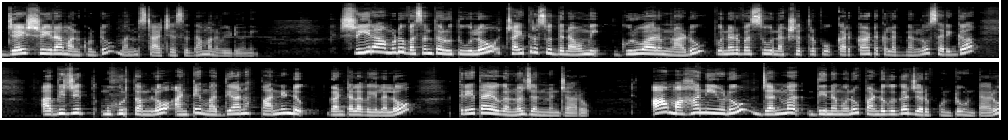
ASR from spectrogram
జై శ్రీరామ్ అనుకుంటూ మనం స్టార్ట్ చేసేద్దాం మన వీడియోని. శ్రీరాముడు వసంత ఋతువులో చైత్రశుద్ధ నవమి గురువారం నాడు పునర్వసు నక్షత్రపు కర్కాటక లగ్నంలో సరిగ్గా అభిజిత్ ముహూర్తంలో అంటే మధ్యాహ్నం 12 గంటల వేళలో త్రేతాయుగంలో జన్మించారు. ఆ మహనీయుడు జన్మదినమును పండుగగా జరుపుకుంటూ ఉంటారు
